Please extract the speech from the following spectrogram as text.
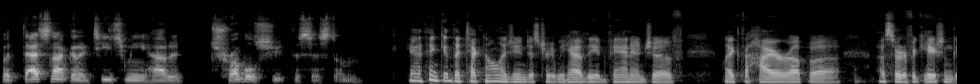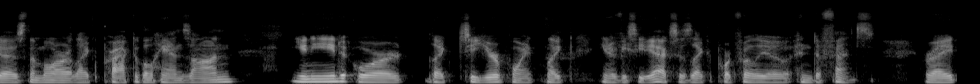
but that's not going to teach me how to troubleshoot the system. Yeah, I think in the technology industry, we have the advantage of like the higher up a, a certification goes, the more like practical hands on you need, or like to your point, like, you know, VCDX is like a portfolio and defense, right?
